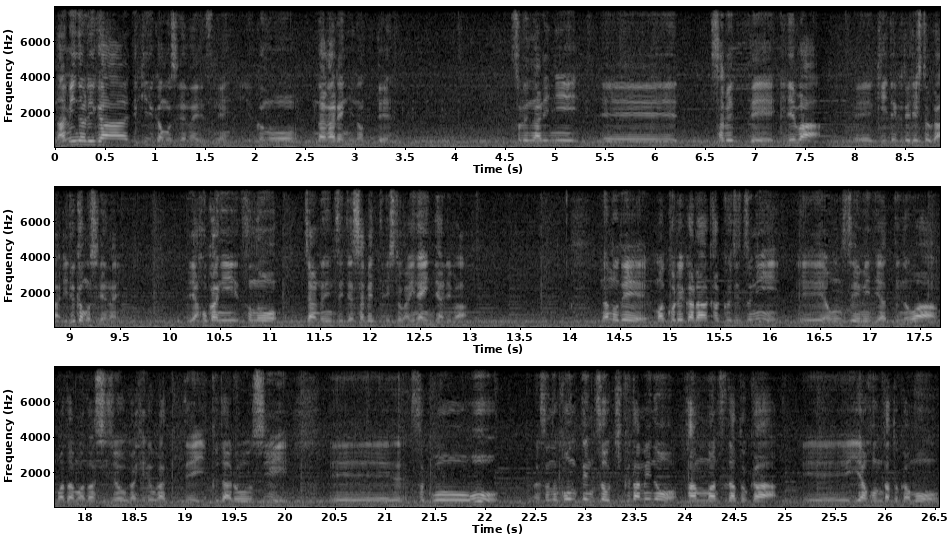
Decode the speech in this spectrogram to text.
波乗りができるかもしれないですね。この流れに乗って。それなりに喋、えー、っていれば、えー、聞いてくれる人がいるかもしれない。いや他にそのジャンルについて喋ってる人がいないんであればなので、まあ、これから確実に、えー、音声メディアっていうのはまだまだ市場が広がっていくだろうし、えー、そこをそのコンテンツを聞くための端末だとか、えー、イヤホンだとかも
